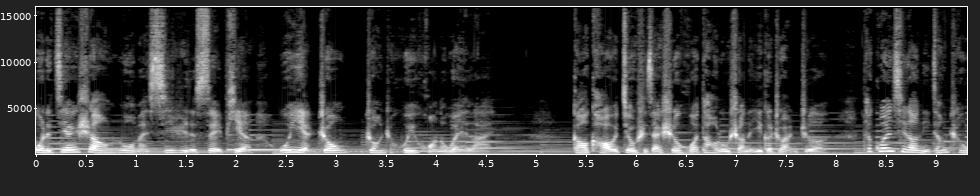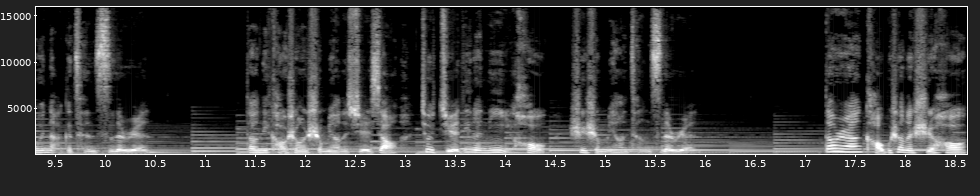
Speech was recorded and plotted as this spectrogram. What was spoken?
我的肩上落满昔日的碎片，我眼中装着辉煌的未来。高考就是在生活道路上的一个转折，它关系到你将成为哪个层次的人。当你考上什么样的学校，就决定了你以后是什么样层次的人。当然，考不上的时候，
